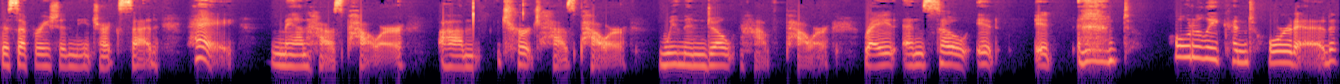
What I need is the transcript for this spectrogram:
The separation matrix said, hey, man has power, um, church has power, women don't have power, right? And so it, it, totally contorted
